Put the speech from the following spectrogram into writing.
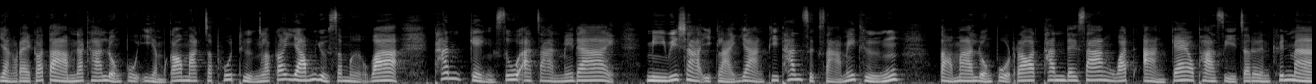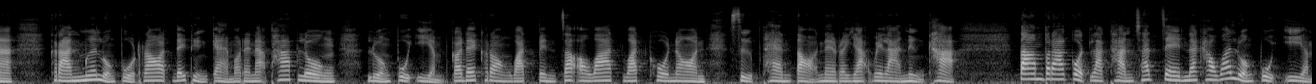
อย่างไรก็ตามนะคะ หลวงปู่เอี่ยมก็มักจะพูดถึง แล้วก็ย้ำอยู่เสมอว่า ท่านเก่งสู้อาจารย์ไม่ได้ มีวิชาอีกหลายอย่างที่ท่านศึกษาไม่ถึง ต่อมาหลวงปู่รอดท่านได้สร้างวัดอ่างแก้วภาษีเจริญขึ้นมา ครั้นเมื่อหลวงปู่รอดได้ถึงแก่มรณภาพลง หลวงปู่เอี่ยมก็ได้ครองวัดเป็นเจ้าอาวาสวัดโคนอน สืบแทนต่อในระยะเวลาหนึ่งค่ะ ตามปรากฏหลักฐานชัดเจนนะคะว่าหลวงปู่เอี่ยม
